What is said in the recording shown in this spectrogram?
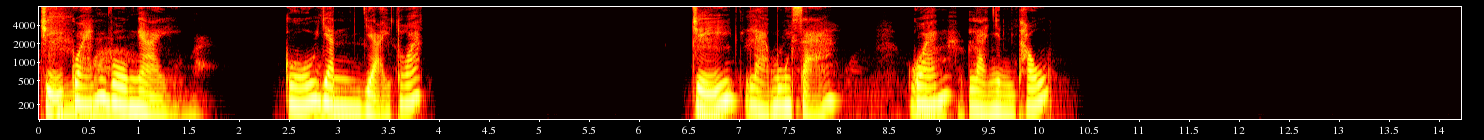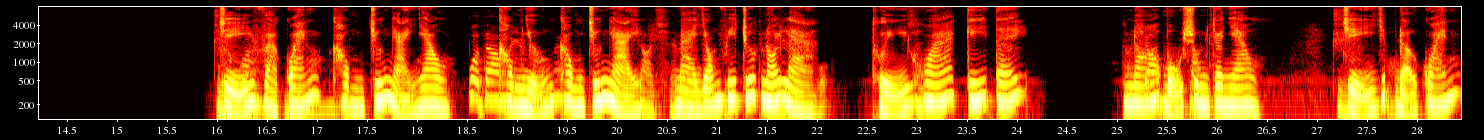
Chỉ quán vô ngại Cố danh giải thoát. Chỉ là buông xả, Quán là nhìn thấu. Chỉ và quán không chướng ngại nhau, không những không chướng ngại mà giống phía trước nói là thủy hóa ký tế. Nó bổ sung cho nhau, chỉ giúp đỡ quán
